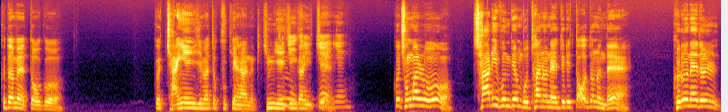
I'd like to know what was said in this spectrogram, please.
그다음에 또 그 그 장애인이지만 또 국회의원 김예진가 김예진. 있지. 예, 예. 그 정말로 사리 분별 못하는 애들이 떠드는데 그런 애들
